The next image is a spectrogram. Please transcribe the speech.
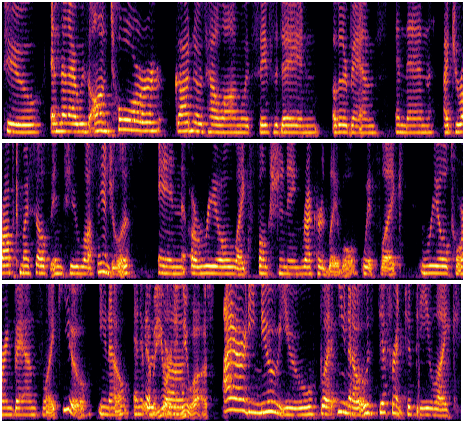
to and then I was on tour God knows how long with Saves the Day and other bands and then I dropped myself into Los Angeles in a real like functioning record label with like real touring bands like you, you know, and it yeah, was but you already uh, knew us. I already knew you, but you know, it was different to be like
